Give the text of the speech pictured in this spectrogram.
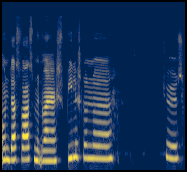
Und das war's mit meiner Spielestunde. Tschüss.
